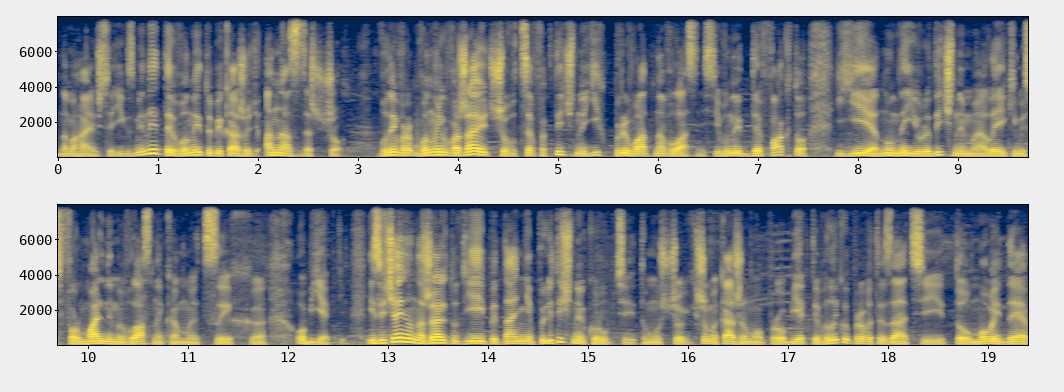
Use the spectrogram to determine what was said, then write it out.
намагаєшся їх змінити, вони тобі кажуть, а нас за що? Вони вони вважають, що це фактично їх приватна власність, і вони де-факто є ну не юридичними, але якимись формальними власниками цих е, об'єктів. І звичайно, на жаль, тут є і питання політичної корупції, тому що якщо ми кажемо про об'єкти великої приватизації, то мова йде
